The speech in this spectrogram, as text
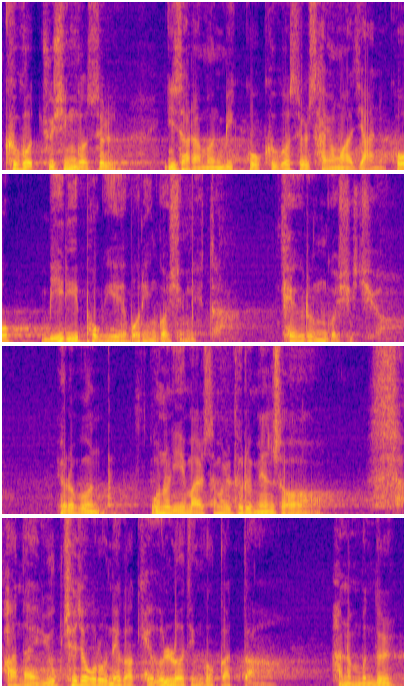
그것 주신 것을 이 사람은 믿고 그것을 사용하지 않고 미리 포기해 버린 것입니다. 게으른 것이지요. 여러분, 오늘 이 말씀을 들으면서 아, 나 육체적으로 내가 게을러진 것 같다 하는 분들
